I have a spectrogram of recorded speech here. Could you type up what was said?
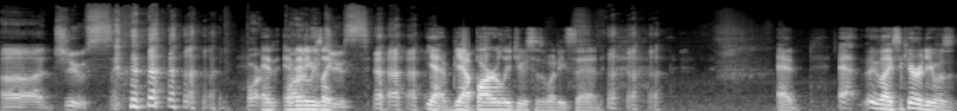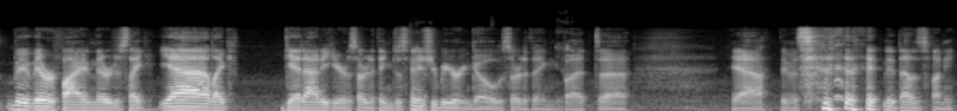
Uh, juice. Bar- and, and then he was like, juice. yeah, yeah, barley juice is what he said. and uh, like security was they, they were fine. They were just like, yeah, like get out of here, sort of thing. Just finish your beer and go, sort of thing. Yeah. But uh, yeah, it was that was funny.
